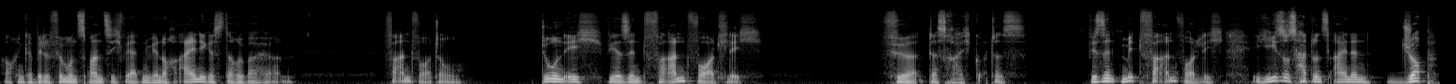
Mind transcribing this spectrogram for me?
Auch in Kapitel 25 werden wir noch einiges darüber hören. Verantwortung. Du und ich, wir sind verantwortlich für das Reich Gottes. Wir sind mitverantwortlich. Jesus hat uns einen Job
